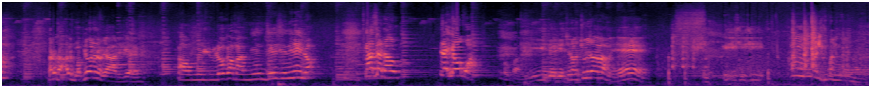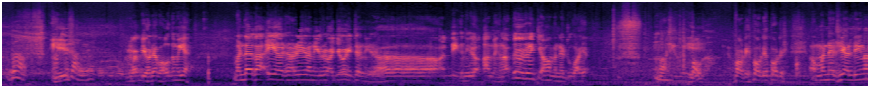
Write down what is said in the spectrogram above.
နော်အဲ့တော့အဲ့လိုမပြောနဲ့တော့ဗျာဒီကြီးလေအောင်မင်းလူလောကမှာမြင်သေးရှင်ကြီးနော်ငါဆန္ဒကို လိုက်ရောကွာဟုတ်ပါပြီဒီကြီးကျွန်တော်ကြိုးစားပါမယ်ဘာအေးမပြောတဲ့ဘာလို့သမီးရမနေ့ကအေးရထားရကနေတော့အကျိုးရတက်နေတာအတိကနေတော့အမင်္ဂလာတူတူကြောင်းမနဲ့တူပါရပေါ့လား ပေါက်တယ်ပေါက်တယ်ပေါက်တယ်မနေ့ထက်၄၅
